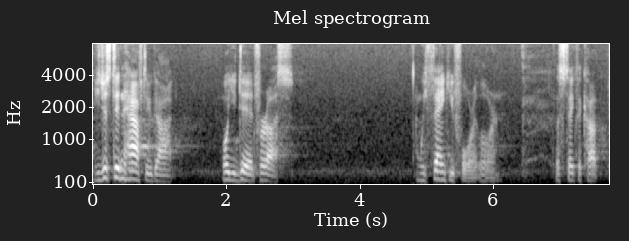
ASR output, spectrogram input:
you just didn't have to, God. Well, you did for us. And we thank you for it, Lord. Let's take the cup.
